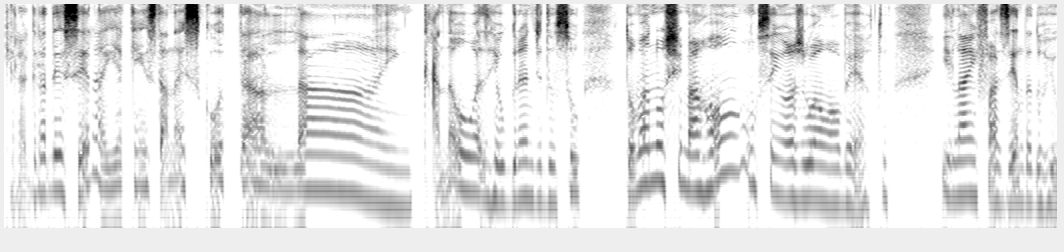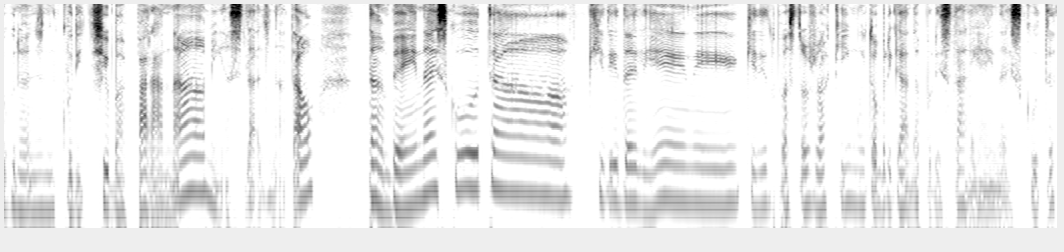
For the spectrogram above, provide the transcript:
quero agradecer aí a quem está na escuta lá em Canoas, Rio Grande do Sul, tomando um chimarrão, o senhor João Alberto. E lá em Fazenda do Rio Grande, em Curitiba, Paraná, minha cidade natal, também na escuta, querida Eliene, querido pastor Joaquim, muito obrigada por estarem aí na escuta.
